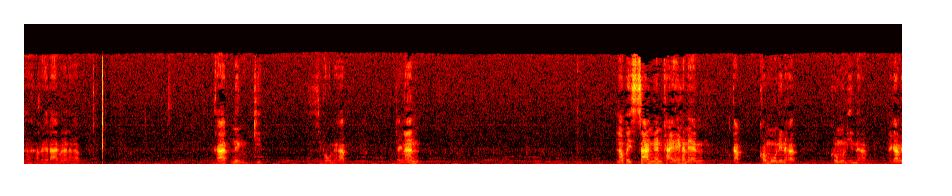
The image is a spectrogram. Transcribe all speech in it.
อ่าเราก็จะได้มาแล้วนะครับคาด1ขีด16นะครับ จากนั้น เราไปสร้างเงื่อนไขให้คะแนนกับข้อมูลนี้นะครับ ข้อมูลหินนะครับ ในการไป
